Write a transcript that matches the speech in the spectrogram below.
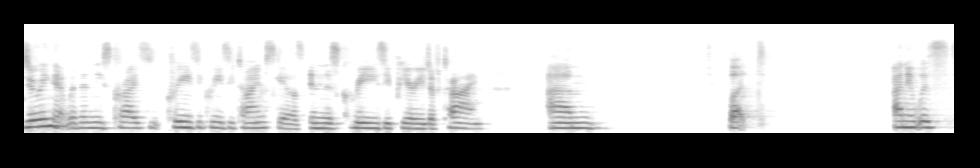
doing it within these crazy, crazy, crazy timescales in this crazy period of time. Um, but, and it was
